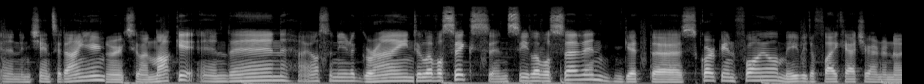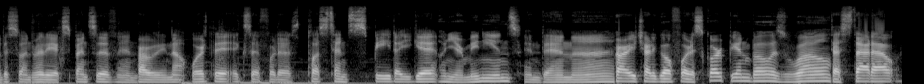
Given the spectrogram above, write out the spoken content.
and Enchanted Iron in order to unlock it. And then I also need to grind to level 6 and see level 7. Get the Scorpion Foil, maybe the Flycatcher. I don't know, this one's really expensive and probably not worth it except for the plus 10 speed that you get on your minions. And then uh, probably try to go for the Scorpion Bow as well. Test that out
